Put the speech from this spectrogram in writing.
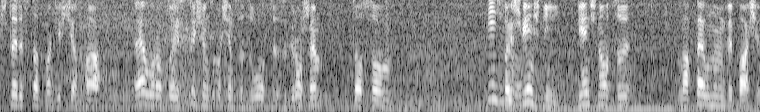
422 euro, to jest 1800 zł z groszem. To są Pięć to jest dni. 5 dni, 5 nocy na pełnym wypasie.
